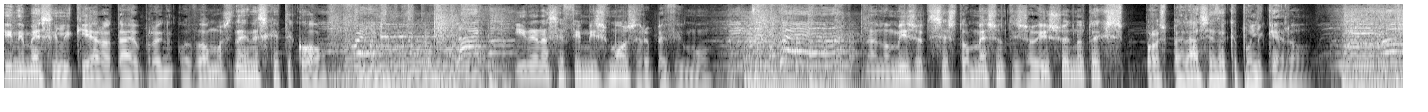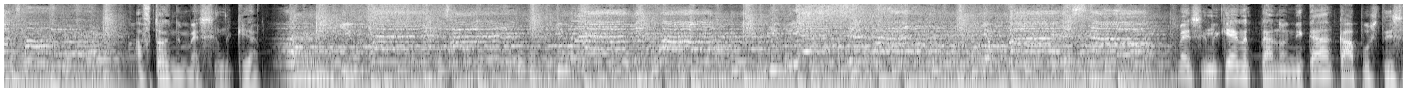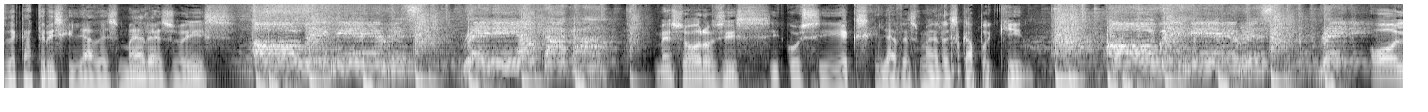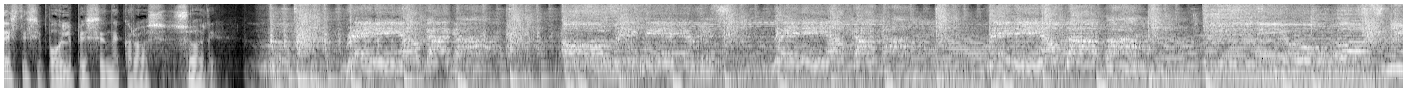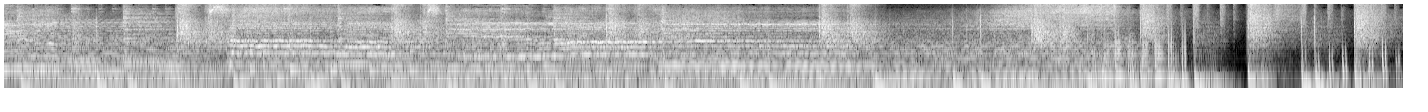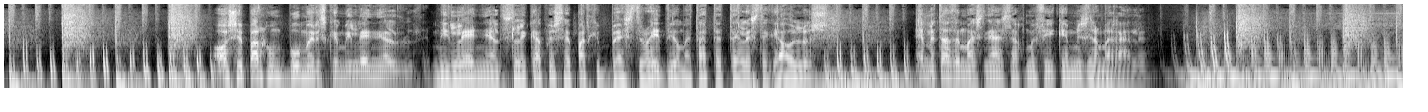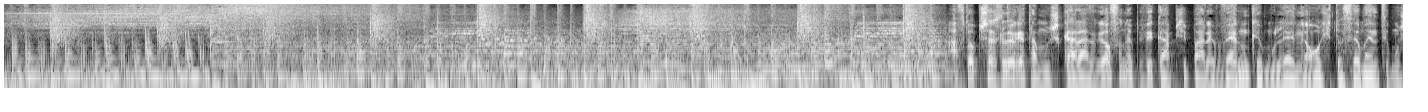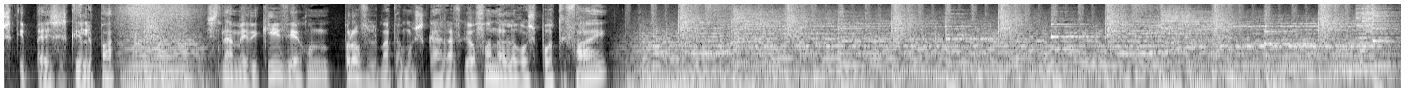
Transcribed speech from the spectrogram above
Τι είναι η μέση ηλικία ρωτάει ο πρώην οικοδόμος. Ναι είναι σχετικό. Είναι ένας εφημισμός ρε παιδί μου. Να νομίζω ότι είσαι στο μέσο της ζωής σου ενώ το έχεις προσπεράσει εδώ και πολύ καιρό. Αυτό είναι η μέση ηλικία Μέση ηλικία είναι κανονικά κάπου στις 13.000 μέρες ζωής. Μέσο όρο ζεις 26.000 μέρες κάπου εκεί. Όλες τις υπόλοιπες είσαι νεκρός Sorry Όσοι υπάρχουν boomers και millennials, millennials λέει κάποιος θα υπάρχει best radio μετά τετέλεστη για όλους Ε μετά δεν μας νοιάζει θα έχουμε φύγει και εμείς ρε μεγάλε. Αυτό που σας λέω για τα μουσικά ραδιόφωνα επειδή κάποιοι παρεμβαίνουν και μου λένε όχι το θέμα είναι τη μουσική παίζεις κλπ στην Αμερική ήδη έχουν πρόβλημα τα μουσικά ραδιόφωνα λόγω Spotify.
